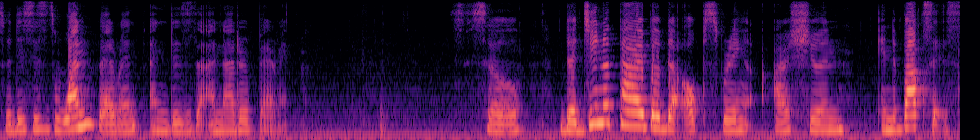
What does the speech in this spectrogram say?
So this is one parent and this is another parent. So the genotype of the offspring are shown in the boxes.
